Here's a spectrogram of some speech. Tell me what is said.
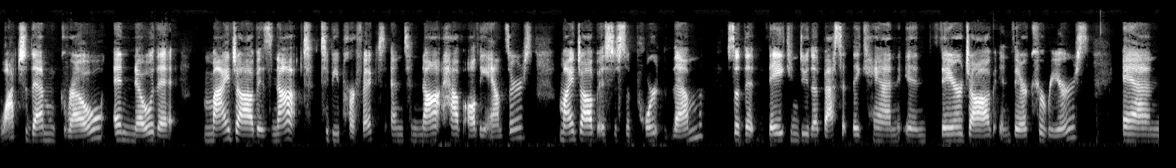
watch them grow and know that my job is not to be perfect and to not have all the answers. My job is to support them so that they can do the best that they can in their job, in their careers. And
